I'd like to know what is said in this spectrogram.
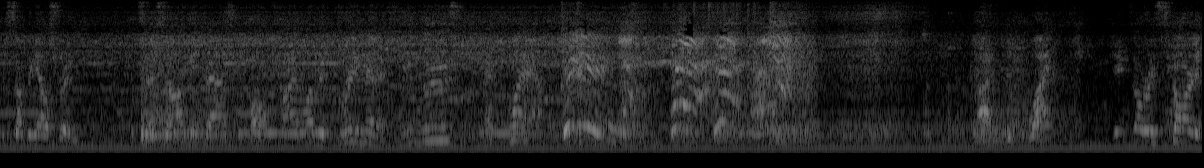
There's something else written. It says zombie basketball. Time limit three minutes. You lose and plan. Uh, what? Game's already started.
